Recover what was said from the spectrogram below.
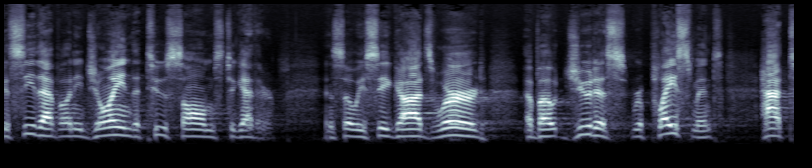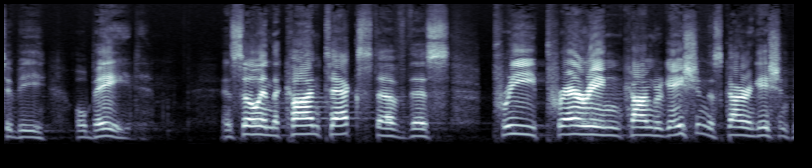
could see that when he joined the two Psalms together. And so we see God's word about Judas' replacement had to be obeyed. And so, in the context of this pre praying congregation, this congregation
